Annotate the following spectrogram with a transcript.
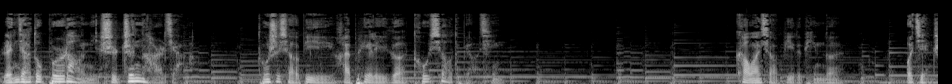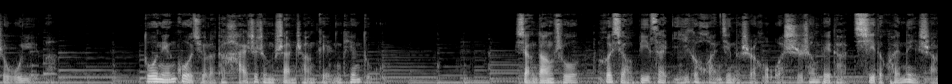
人家都不知道你是真还是假。同时，小 B 还配了一个偷笑的表情。看完小 B 的评论，我简直无语了。多年过去了，他还是这么擅长给人添堵。想当初和小 B 在一个环境的时候，我时常被他气得快内伤。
